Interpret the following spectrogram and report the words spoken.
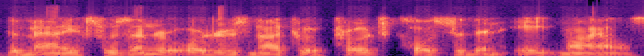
the Maddox was under orders not to approach closer than eight miles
